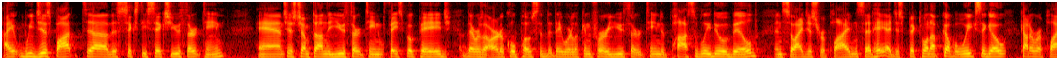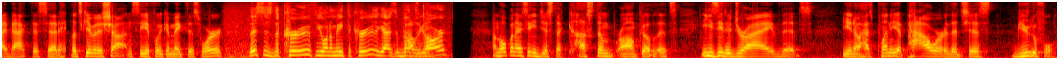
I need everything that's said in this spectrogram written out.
I, we just bought uh, the 66 U13 and just jumped on the U13 Facebook page. There was an article posted that they were looking for a U13 to possibly do a build. And so I just replied and said, hey, I just picked one up a couple weeks ago. Got a reply back that said, hey, let's give it a shot and see if we can make this work. This is the crew. If you want to meet the crew, the guys that built How's the it going? car. I'm hoping I see just a custom Bronco that's easy to drive, that's, you know, has plenty of power, that's just beautiful.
